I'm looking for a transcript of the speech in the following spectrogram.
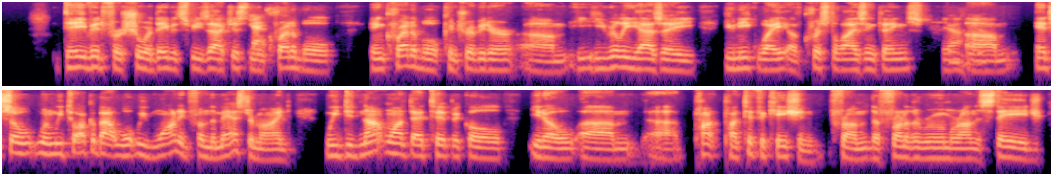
David for sure. David Spizak, just an incredible incredible contributor. Um, he he really has a unique way of crystallizing things. Yeah. Um, and so when we talk about what we wanted from the mastermind, we did not want that typical, you know, um, uh, pontification from the front of the room or on the stage.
